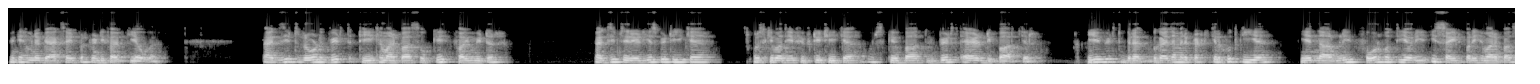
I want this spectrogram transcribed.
क्योंकि हमने बैक साइड पर 25 किया हुआ है। एग्जिट रोड विथ ठीक है हमारे पास ओके 5 मीटर एग्जिट रेडियस भी ठीक है, उसके बाद ये 50 ठीक है, उसके बाद विथ एड डिपार्चर ये विथ बाकायदा मैंने प्रैक्टिकल खुद की है। ये नॉर्मली फोर होती है और ये इस साइड पर ही हमारे पास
